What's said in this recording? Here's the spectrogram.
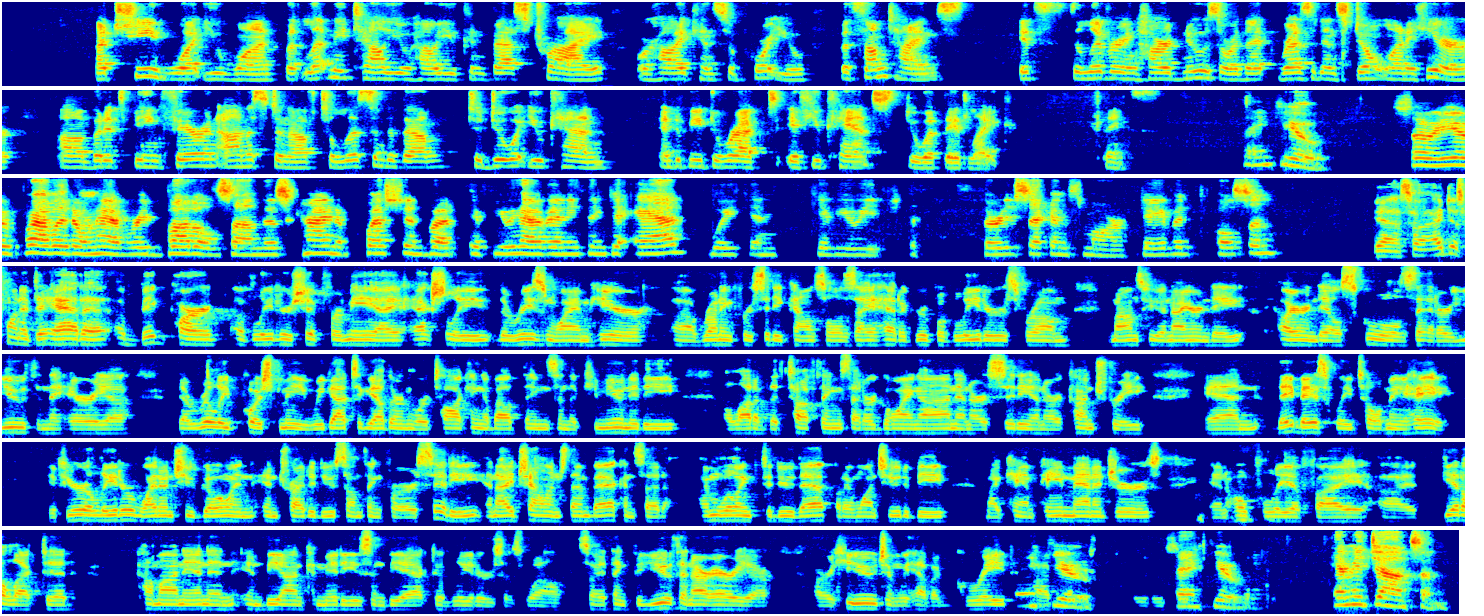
achieve what you want, but let me tell you how you can best try or how I can support you. But sometimes it's delivering hard news or that residents don't want to hear, uh, but it's being fair and honest enough to listen to them, to do what you can, and to be direct if you can't do what they'd like. Thanks. Thank you. So you probably don't have rebuttals on this kind of question, but if you have anything to add, we can give you each 30 seconds more. David Olson? Yeah, so I just wanted to add a, a big part of leadership for me. I actually, the reason why I'm here uh, running for city council is I had a group of leaders from Mounds View and Irondale, Irondale schools that are youth in the area that really pushed me. We got together and we're talking about things in the community, a lot of the tough things that are going on in our city and our country. And they basically told me, hey, if you're a leader, why don't you go and, and try to do something for our city? And I challenged them back and said, I'm willing to do that, but I want you to be my campaign managers. And hopefully, if I uh, get elected, come on in and, and be on committees and be active leaders as well. So I think the youth in our area are huge and we have a great Thank you. Thank you. Emy Johnson.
